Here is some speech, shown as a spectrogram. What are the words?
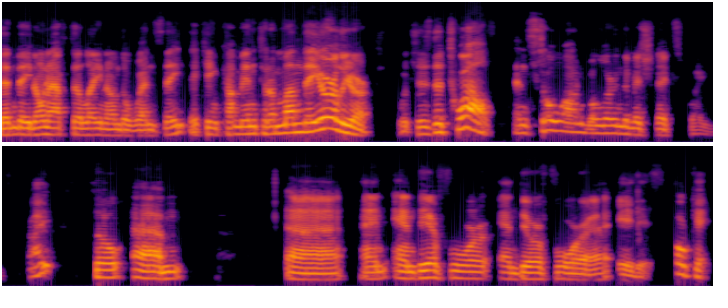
then they don't have to lane on the Wednesday. They can come into the Monday earlier, which is the 12th, and so on. We'll learn the Mishnah explains, right? So, um, uh, and and therefore and therefore uh, it is okay.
